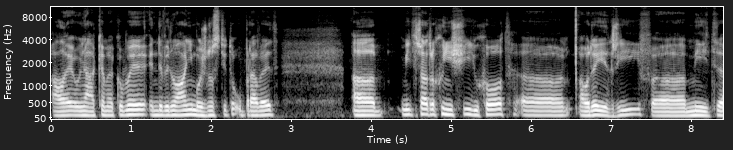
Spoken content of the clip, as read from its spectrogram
ale i o nějakém jakoby, individuální možnosti to upravit, Uh, mít třeba trochu nižší důchod uh, a odejít dřív, uh, mít, uh,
